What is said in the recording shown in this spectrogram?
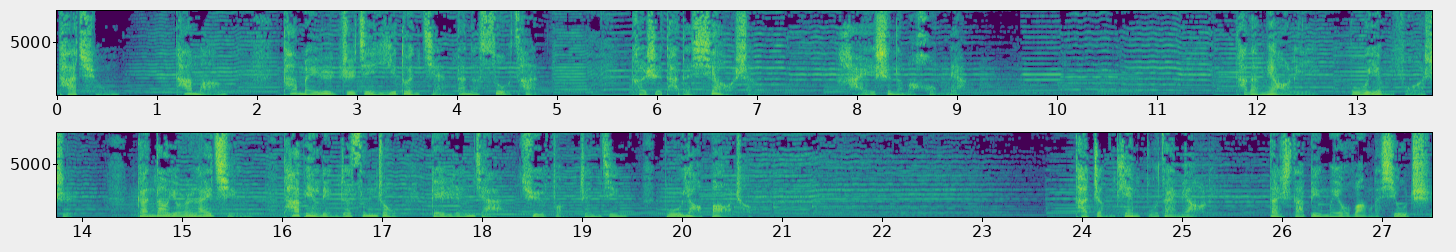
他穷，他忙，他每日只进一顿简单的素餐，可是他的笑声还是那么洪亮。他的庙里不应佛事，感到有人来请，他便领着僧众给人家去讽真经，不要报酬。他整天不在庙里。但是他并没有忘了羞耻，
